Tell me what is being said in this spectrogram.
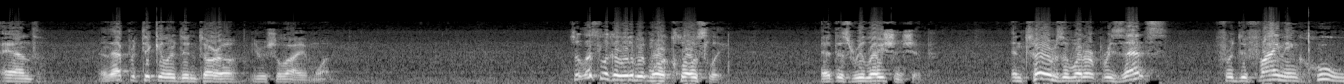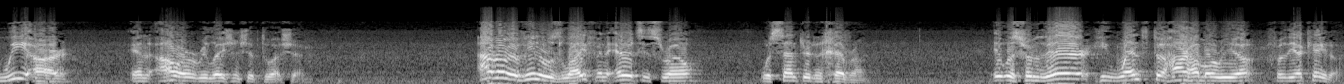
and in that particular Din Torah, Yerushalayim won. So let's look a little bit more closely at this relationship in terms of what it represents for defining who we are in our relationship to Hashem. Avram Avinu's life in Eretz Yisrael was centered in Hebron. It was from there he went to Har HaMoriah for the Akedah.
